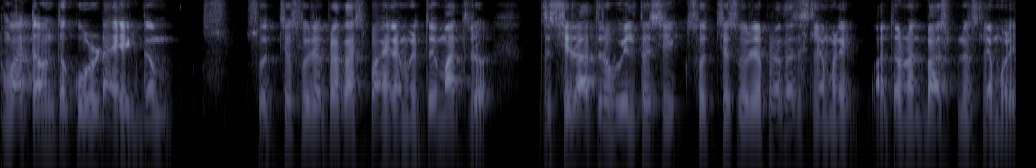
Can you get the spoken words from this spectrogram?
वातावरण तर कोरडं आहे. एकदम स्वच्छ सूर्यप्रकाश पाहायला मिळतोय. मात्र जशी रात्र होईल तशी स्वच्छ सूर्यप्रकाश असल्यामुळे वातावरणात बाष्प नसल्यामुळे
